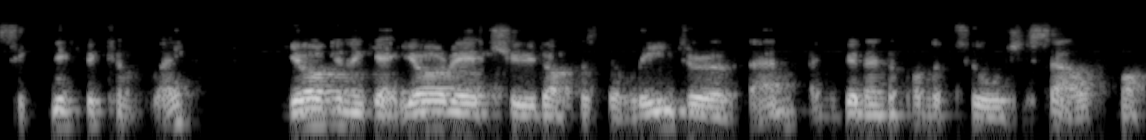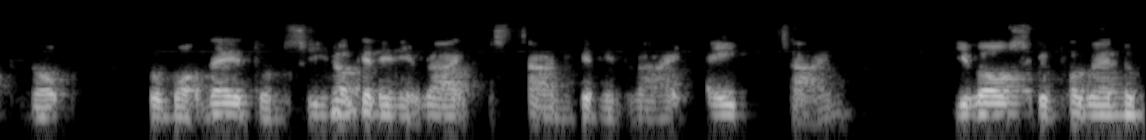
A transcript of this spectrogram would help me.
significantly you're going to get your ear chewed off as the leader of them, and you're going to end up on the tools yourself, mopping up from what they've done. So you're not getting it right first time, you're getting it right eighth time. You've also going to probably end up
